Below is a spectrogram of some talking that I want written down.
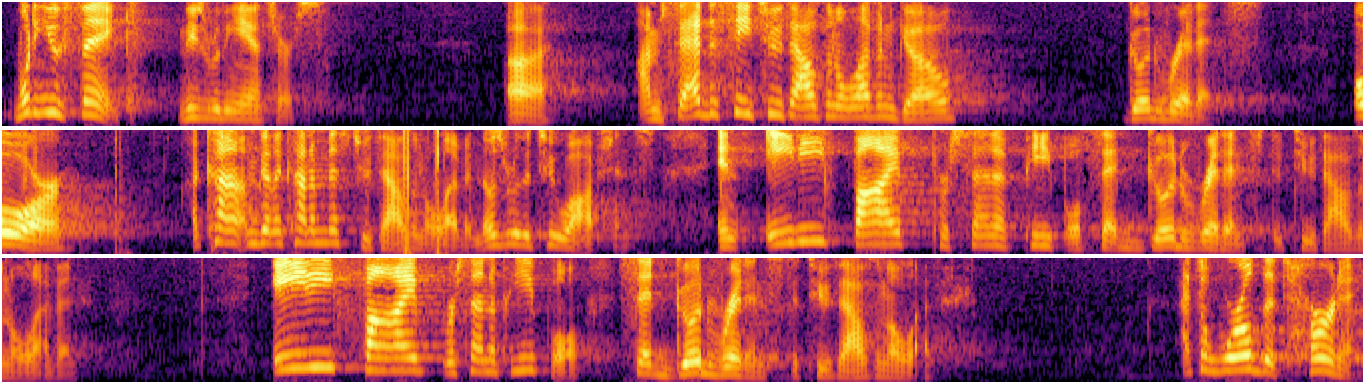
What do you think? These were the answers. Uh, I'm sad to see 2011 go. Good riddance. Or, I am going to kind of miss 2011. Those were the two options. And 85% of people said good riddance to 2011. 85% of people said good riddance to 2011. That's a world that's hurting.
